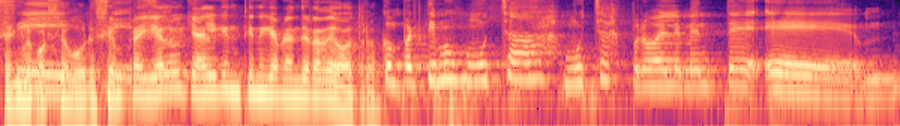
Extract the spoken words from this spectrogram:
tengo por seguro. Siempre hay algo que alguien tiene que aprender de otro. Compartimos muchas, muchas probablemente eh,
